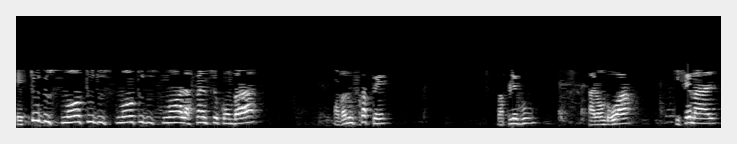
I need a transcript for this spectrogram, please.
Et tout doucement, tout doucement, tout doucement, à la fin de ce combat, on va nous frapper. Rappelez-vous, à l'endroit qui fait mal,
